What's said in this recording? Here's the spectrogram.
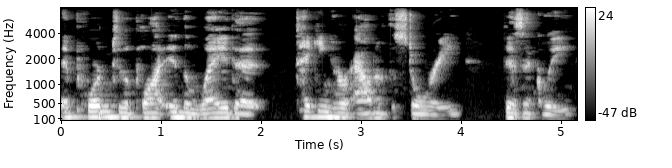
important to the plot in the way that taking her out of the story physically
